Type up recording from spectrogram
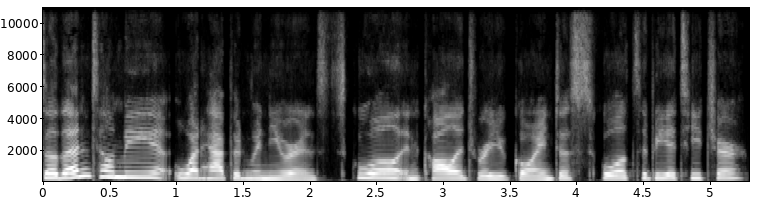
So then tell me what happened when you were in school in college. Were you going to school to be a teacher?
